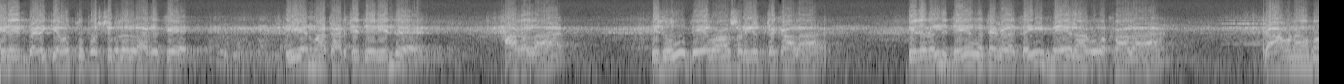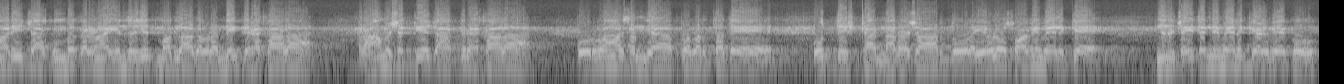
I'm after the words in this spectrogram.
ಇನ್ನೇನು ಬೆಳಗ್ಗೆ ಹೊತ್ತು ಪಶ್ಚಿಮದಲ್ಲಿ ಆಗುತ್ತೆ, ಏನು ಮಾತಾಡ್ತಿದ್ದೀರಿ ಅಂದರೆ, ಹಾಗಲ್ಲ, ಇದು ದೇವಾಸುರ ಯುದ್ಧ ಕಾಲ. ಇದರಲ್ಲಿ ದೇವತೆಗಳ ಕೈ ಮೇಲಾಗುವ ಕಾಲ. ರಾವಣ ಮಾರೀಚ ಕುಂಭಕರ್ಣ ಇಂದ್ರಜಿತ್ ಮೊದಲಾದವರ ನಿಗ್ರಹ ಕಾಲ, ರಾಮಶಕ್ತಿಯ ಜಾಗ್ರಹ ಕಾಲ, ಪೂರ್ವಾ ಸಂಧ್ಯಾ ಪ್ರವರ್ತತೆ, ಉತ್ತಿಷ್ಠ ನರಶಾರ್ದೂರ ಏಳೋ ಸ್ವಾಮಿ ಮೇಲಕ್ಕೆ, ನಿನ್ನ ಚೈತನ್ಯ ಮೇಲೆ ಕೇಳಬೇಕು.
